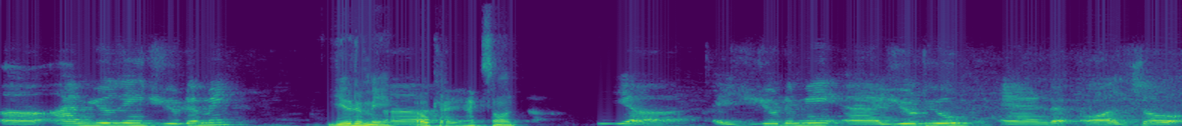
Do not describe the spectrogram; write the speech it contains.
uh, i'm using udemy Udemy. Uh, okay, excellent. yeah udemy uh, youtube and also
